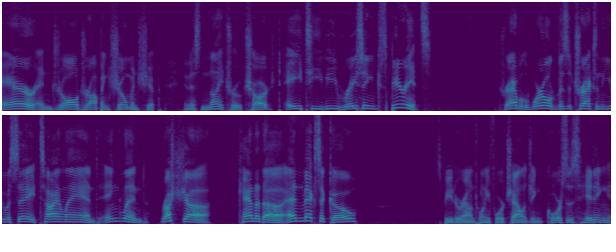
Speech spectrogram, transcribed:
air and jaw dropping showmanship in this nitro charged ATV racing experience. Travel the world, visit tracks in the USA, Thailand, England, Russia, Canada, and Mexico. Speed around 24 challenging courses, hitting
